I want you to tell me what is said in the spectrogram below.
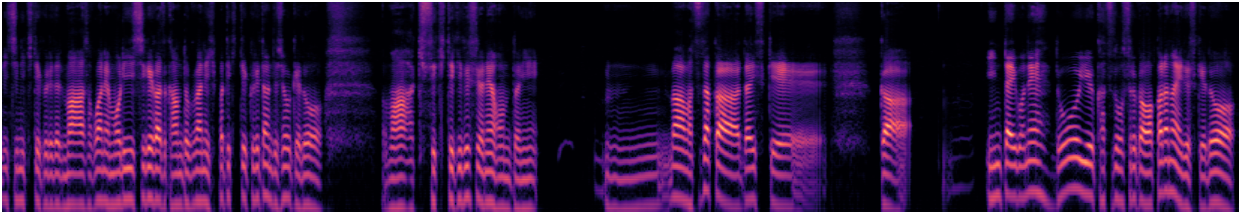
日に来てくれた。まあそこはね、森重和監督がね、引っ張ってきてくれたんでしょうけど、まあ、奇跡的ですよね、本当に。うん、まあ、松坂大輔が、引退後ね、どういう活動をするかわからないですけど、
